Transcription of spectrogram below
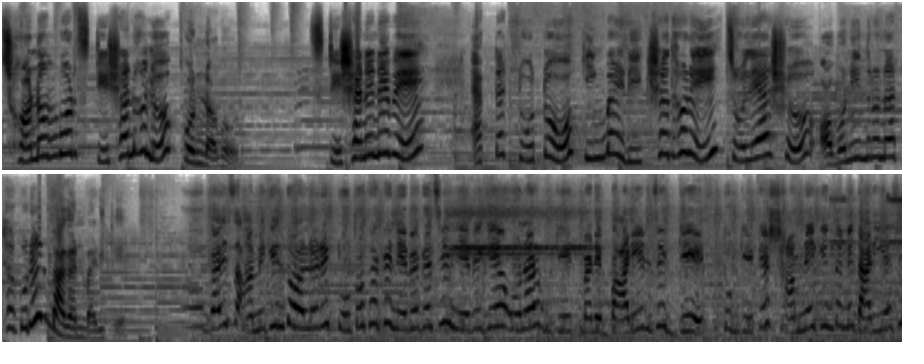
ছ নম্বর স্টেশন হলো কোন্নগর। স্টেশনে নেবে একটা টোটো কিংবা রিক্সা ধরেই চলে আসো অবনীন্দ্রনাথ ঠাকুরের বাগান গাইস আমি কিন্তু অলরেডি টোটো থেকে নেমে গেছি, নেমে গিয়ে ওনার গেট মানে বাড়ির যে গেট তো গেটের সামনেই কিন্তু আমি দাঁড়িয়ে আছি।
